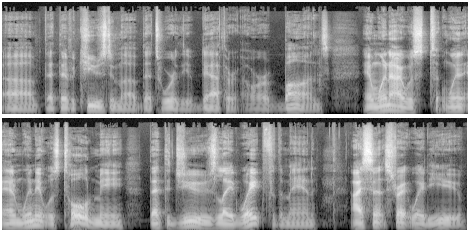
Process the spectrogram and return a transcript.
uh, that they've accused him of that's worthy of death or, or bonds. And when I was t- when and when it was told me that the Jews laid wait for the man, I sent straightway to you,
